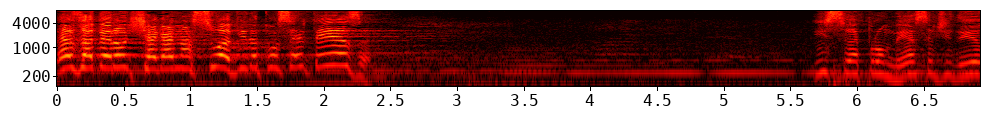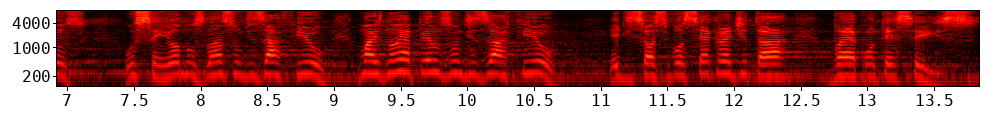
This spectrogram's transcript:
elas haverão de chegar na sua vida com certeza. Isso é promessa de Deus. O Senhor nos lança um desafio, mas não é apenas um desafio. Ele disse: ó, se você acreditar, vai acontecer isso.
